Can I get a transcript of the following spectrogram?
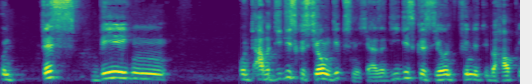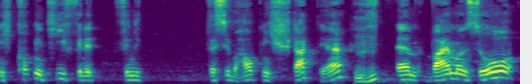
und deswegen, und aber die Diskussion gibt es nicht. Also die Diskussion findet überhaupt nicht kognitiv, findet, findet das überhaupt nicht statt, ja? Mhm. Ähm, weil man so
